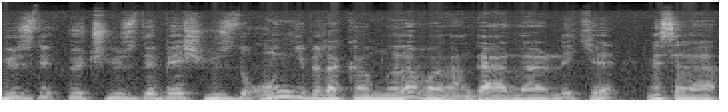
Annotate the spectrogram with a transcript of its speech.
%3, %5, %10 gibi rakamlara varan değerlerle ki mesela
